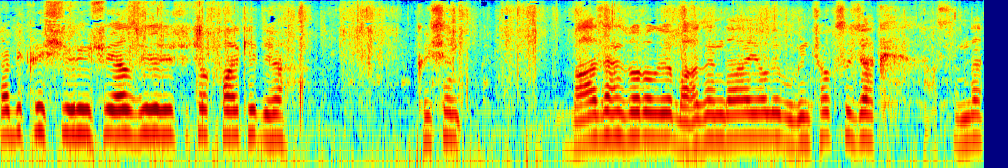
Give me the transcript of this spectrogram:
Tabii kış yürüyüşü, yaz yürüyüşü çok fark ediyor. Kışın bazen zor oluyor, bazen daha iyi oluyor. Bugün çok sıcak. Aslında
